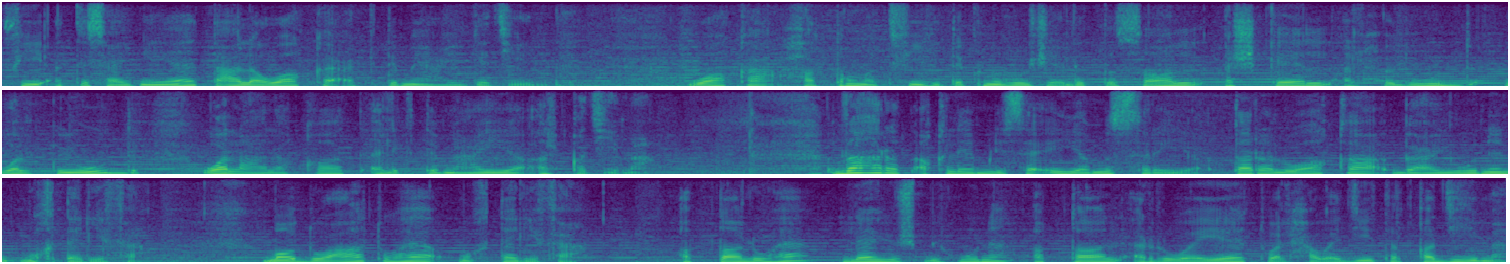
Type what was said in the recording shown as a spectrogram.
في التسعينيات على واقع اجتماعي جديد. واقع حطمت فيه تكنولوجيا الاتصال أشكال الحدود والقيود والعلاقات الاجتماعية القديمة. ظهرت أقلام نسائية مصرية ترى الواقع بعيون مختلفة. موضوعاتها مختلفة. أبطالها لا يشبهون أبطال الروايات والحواديت القديمة.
